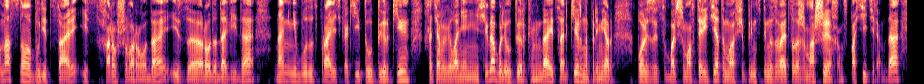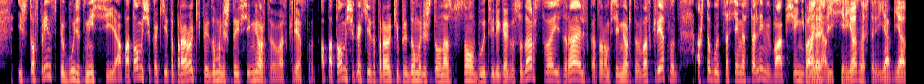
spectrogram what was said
у нас снова будет царь из хорошего рода, из э, рода Давида. Нами не будут править какие-то утырки, хотя вавилоняне не всегда были утырками, да, и царь Кир, например, пользуется большим авторитетом и вообще, в принципе, называется даже Машехом, спасителем, да, и что, в принципе, будет Мессия. А потом еще какие-то пророки придумали, что и все мертвые воскреснут. А потом еще какие-то пророки придумали, что у нас снова будет великое государство, Израиль, в котором все мертвые воскреснут, а что будет со всеми остальными, вообще непонятно. Подожди, серьезно, что ли? Я, я...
